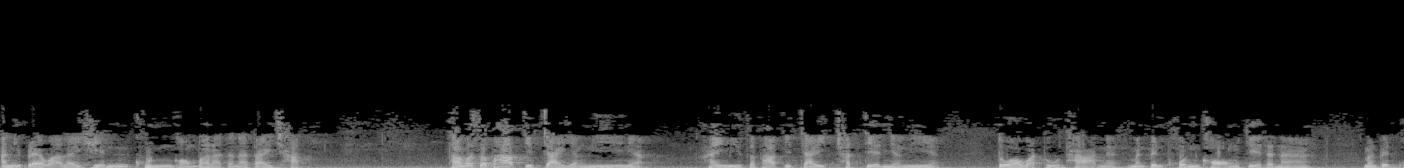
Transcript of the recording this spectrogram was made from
อันนี้แปลว่าอะไรเห็นคุณของพระรัตนตรัยชัด ถามว่าสภาพจิตใจอย่างนี้เนี่ย ให้มีสภาพจิตใจชัดเจนอย่างนี้ ตัววัตถุทานเนี่ย มันเป็นผลของเจตนา มันเป็นผ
